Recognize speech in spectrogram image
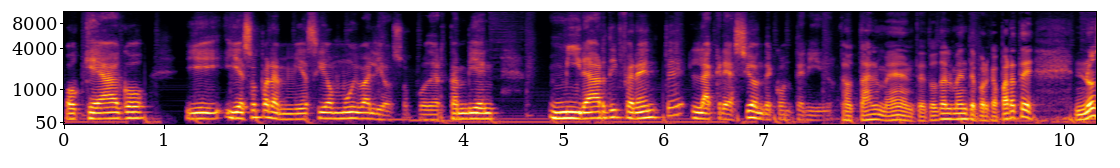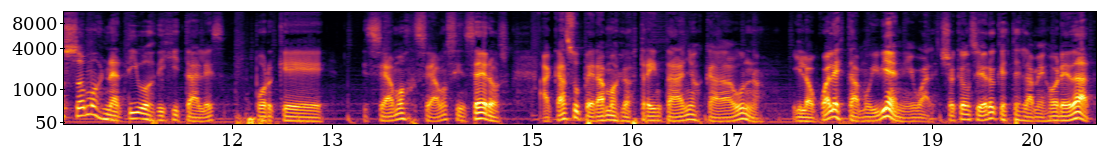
o qué hago. Y, y eso para mí ha sido muy valioso, poder también mirar diferente la creación de contenido. Totalmente, totalmente, porque aparte no somos nativos digitales porque seamos, seamos sinceros, acá superamos los 30 años cada uno. Y lo cual está muy bien, igual. Yo considero que esta es la mejor edad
